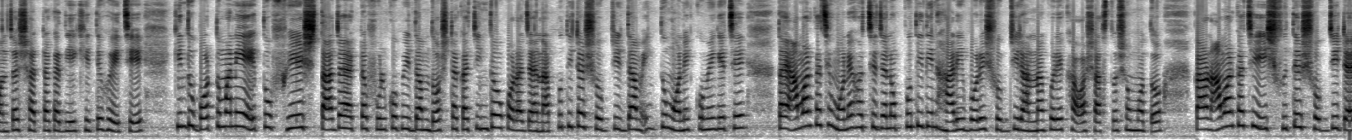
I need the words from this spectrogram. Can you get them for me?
পঞ্চাশ ষাট টাকা দিয়ে খেতে হয়েছে। কিন্তু বর্তমানে এত ফ্রেশ, তাজা একটা ফুলকপির দাম দশ টাকা, চিন্তাও করা যায় না। প্রতিটা সবজির দাম একদম অনেক কমে গেছে। তাই আমার কাছে মনে হচ্ছে যেন প্রতিদিন হাঁড়ি বড়ে সবজি রান্না করে খাওয়া স্বাস্থ্যসম্মত। কারণ আমার কাছে এই শীতের সবজিটা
